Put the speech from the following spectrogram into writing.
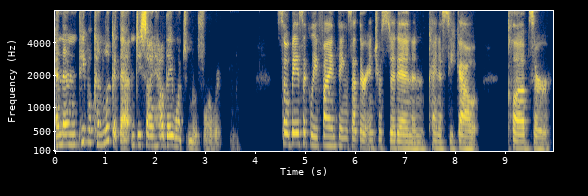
and then people can look at that and decide how they want to move forward. So basically, find things that they're interested in and kind of seek out clubs or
